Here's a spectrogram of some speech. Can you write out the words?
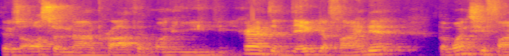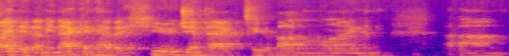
there's also nonprofit money. You, you're gonna have to dig to find it, but once you find it, I mean, that can have a huge impact to your bottom line. And um,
